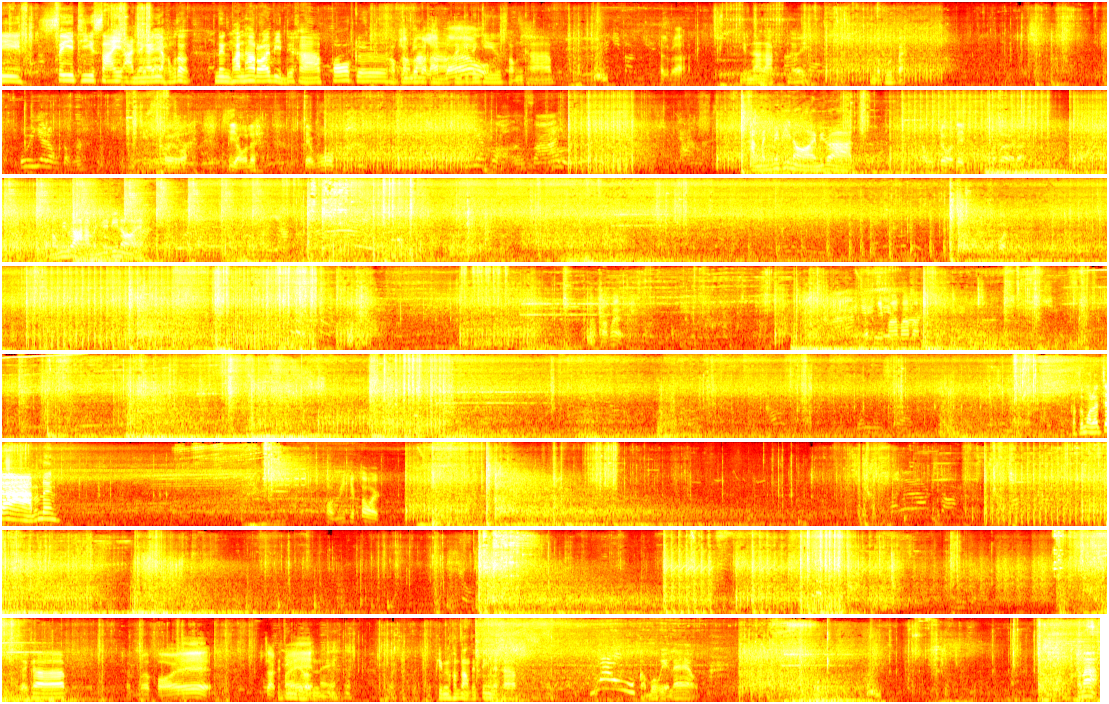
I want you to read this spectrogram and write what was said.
CT ไซอ่านยังไงเนี่ย ขอบคุณต่อ1,500 บิตด้วยครับโปเกอร์ขอบคุณมากครับ thank you thank you สองครับเห็นแล้วละยิ้มน่ารักเฮ้ยคุณก็พูดไป อุ้ยเฮียลงตกนะเออว่ะเสียวเลย เสียววูบ เฮียเกาะฟ้าอยู่เลย ขันมันไม่พี่หน่อยมิราดเอาโดดดิระเบิดอะน้องมิราหันมายิ้มให้พี่หน่อย กระสุนหมดแล้วจ้าแป๊บนึงผมมีคริปโตอีกสวยครับแฮม เมอร์พอยต์จากเซตไหมติ้งโดนไหน พิมพ์คำสั่งเซตติ้งเลยครับว้าวกับโบเอแล้วข้างหน้า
